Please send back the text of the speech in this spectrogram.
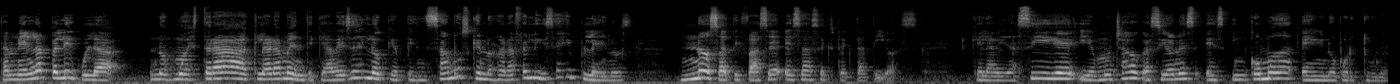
También la película nos muestra claramente que a veces lo que pensamos que nos hará felices y plenos no satisface esas expectativas que la vida sigue y en muchas ocasiones es incómoda e inoportuna.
